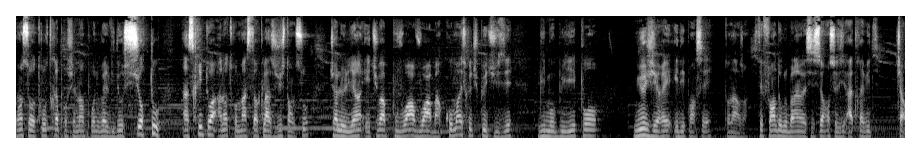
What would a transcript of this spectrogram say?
on se retrouve très prochainement pour une nouvelle vidéo. Surtout, inscris-toi à notre masterclass juste en dessous. Tu as le lien et tu vas pouvoir voir ben, comment est-ce que tu peux utiliser l'immobilier pour mieux gérer et dépenser ton argent. C'était Florent de Global Investisseur. On se dit à très vite. Ciao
